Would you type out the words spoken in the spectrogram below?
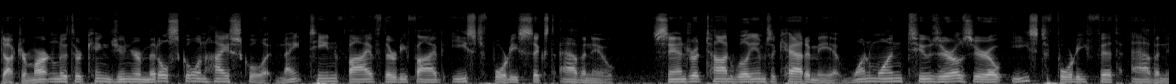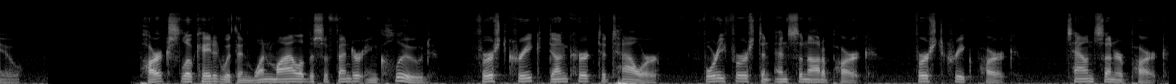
Dr. Martin Luther King Jr. Middle School and High School at 19535 East 46th Avenue. Sandra Todd Williams Academy at 11200 East 45th Avenue. Parks located within one mile of this offender include First Creek, Dunkirk to Tower, 41st and Ensenada Park, First Creek Park, Town Center Park,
